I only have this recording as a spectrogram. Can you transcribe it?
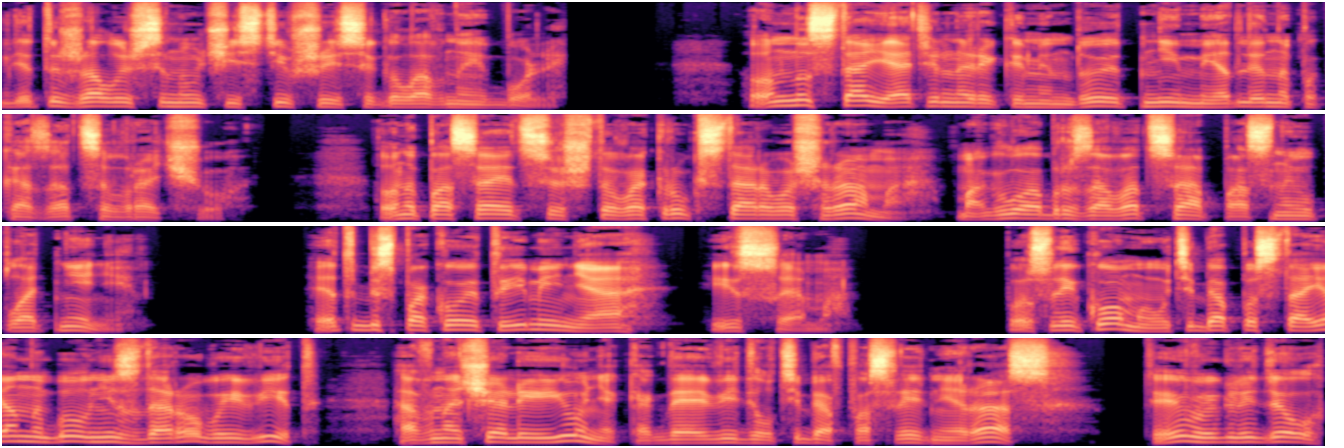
где ты жалуешься на участившиеся головные боли. Он настоятельно рекомендует немедленно показаться врачу. Он опасается, что вокруг старого шрама могло образоваться опасное уплотнение. Это беспокоит и меня, и Сэма. После комы у тебя постоянно был нездоровый вид, а в начале июня, когда я видел тебя в последний раз, ты выглядел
